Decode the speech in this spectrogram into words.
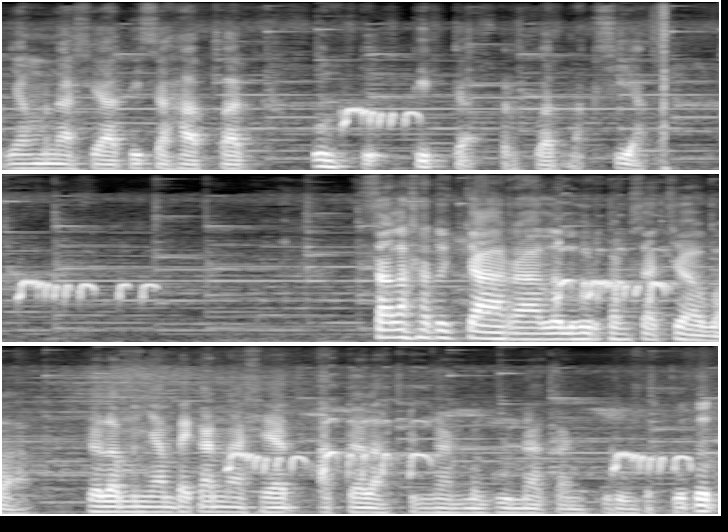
yang menasihati sahabat untuk tidak berbuat maksiat. Salah satu cara leluhur bangsa Jawa dalam menyampaikan nasihat adalah dengan menggunakan burung perkutut.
